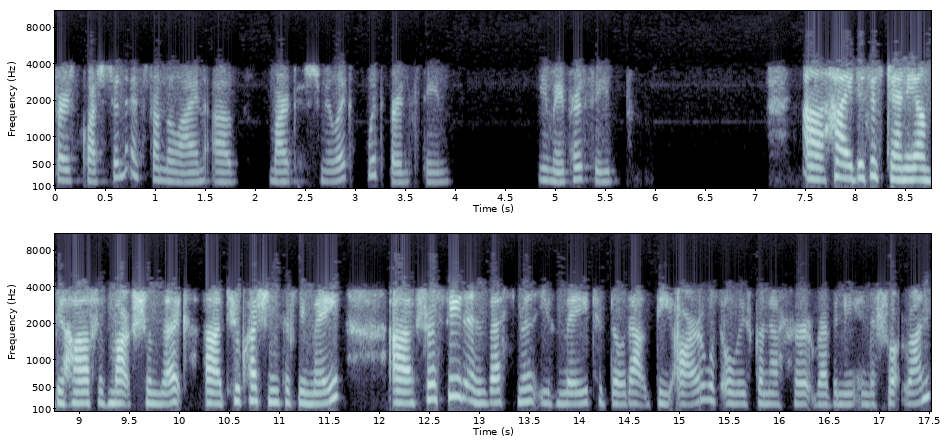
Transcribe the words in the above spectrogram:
First question is from the line of Mark Shmulik with Bernstein. You may proceed. Uh, hi, this is Jenny on behalf of Mark Shmulik. Uh, two questions, if we may. Uh, firstly, the investment you've made to build out DR was always gonna hurt revenue in the short run.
